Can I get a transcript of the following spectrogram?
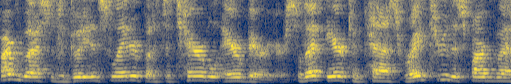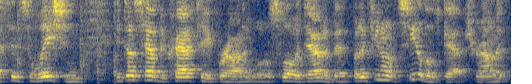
Fiberglass is a good insulator, but it's a terrible air barrier. So that air can pass right through this fiberglass insulation. It does have the kraft paper on it, will slow it down a bit, but if you don't seal those gaps around it,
